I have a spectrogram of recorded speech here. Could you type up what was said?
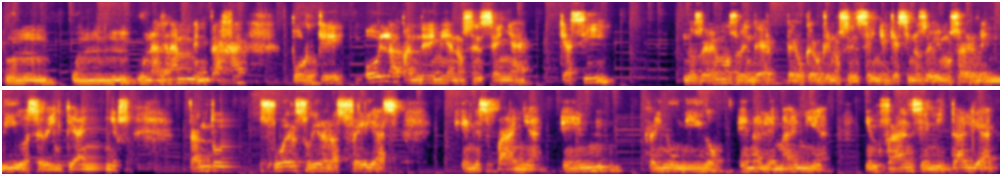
una gran ventaja porque hoy la pandemia nos enseña que así nos debemos vender, pero creo que nos enseña que así nos debemos haber vendido hace 20 años. Tanto esfuerzo ir a las ferias en España, en Reino Unido, en Alemania, en Francia, en Italia.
